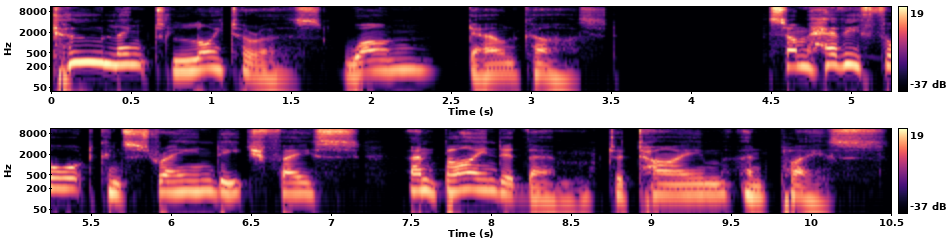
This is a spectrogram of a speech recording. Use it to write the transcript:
two linked loiterers, one downcast. Some heavy thought constrained each face and blinded them to time and place.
